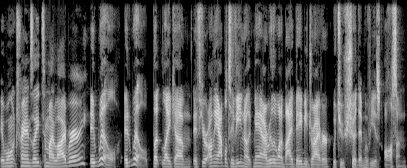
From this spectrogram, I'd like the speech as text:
It won't translate to my library. It will, it will. But like, um, if you're on the Apple TV and you're like, man, I really want to buy Baby Driver, which you should. That movie is awesome.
